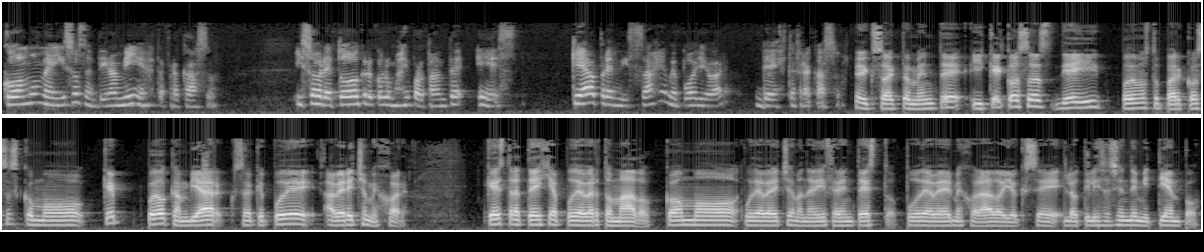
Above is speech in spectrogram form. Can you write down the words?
¿Cómo me hizo sentir a mí este fracaso? Y sobre todo, creo que lo más importante es qué aprendizaje me puedo llevar de este fracaso. Exactamente. ¿Y qué cosas de ahí podemos topar? Cosas como qué puedo cambiar, o sea, qué pude haber hecho mejor. ¿Qué estrategia pude haber tomado? ¿Cómo pude haber hecho de manera diferente esto? ¿Pude haber mejorado, yo qué sé, la utilización de mi tiempo?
